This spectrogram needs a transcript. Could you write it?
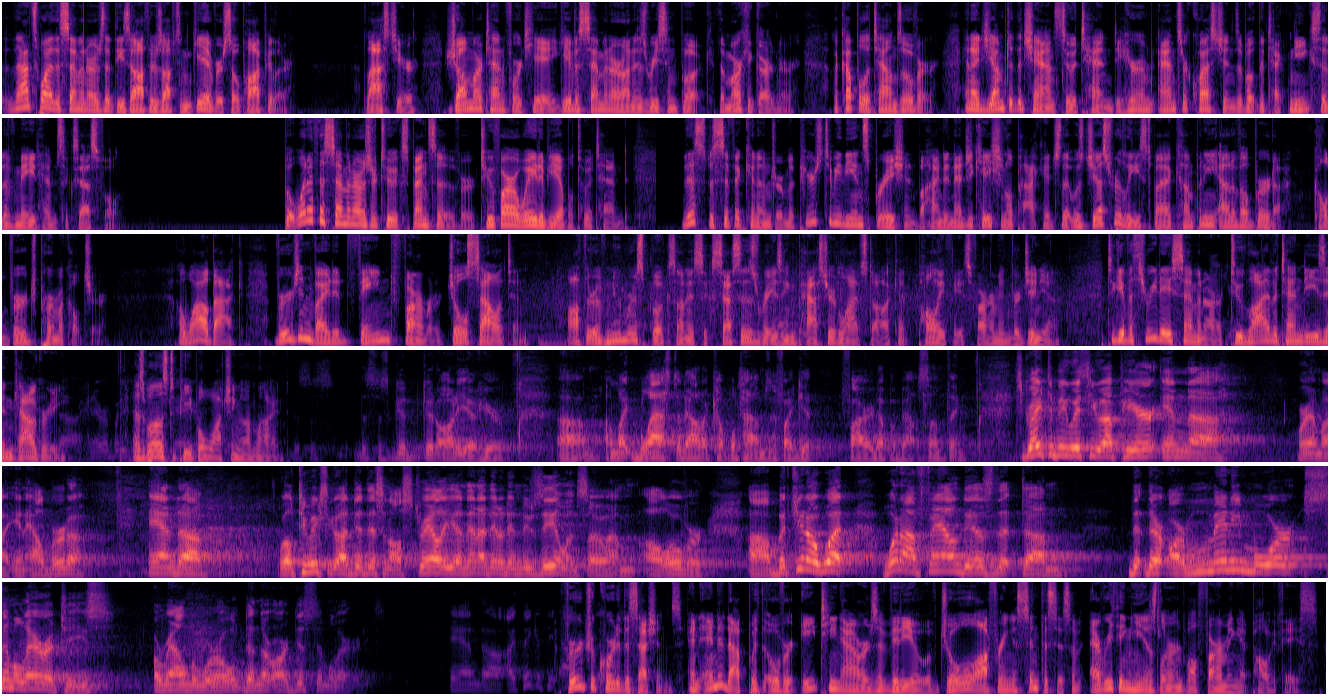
that's why the seminars that these authors often give are so popular. Last year, Jean Martin Fortier gave a seminar on his recent book, The Market Gardener, a couple of towns over, and I jumped at the chance to attend to hear him answer questions about the techniques that have made him successful. But what if the seminars are too expensive or too far away to be able to attend? This specific conundrum appears to be the inspiration behind an educational package that was just released by a company out of Alberta called Verge Permaculture. A while back, Verge invited famed farmer Joel Salatin, author of numerous books on his successes raising pastured livestock at Polyface Farm in Virginia, to give a three day seminar to live attendees in Calgary, as well as to people watching online. This is, good, good audio here. Um, I might blast it out a couple times if I get fired up about something. It's great to be with you up here in, uh, where am I? In Alberta. And, uh, well, two weeks ago I did this in Australia and then I did it in New Zealand, so I'm all over. Uh, but you know what? What I've found is that, um, that there are many more similarities around the world than there are dissimilarities. And, uh, I think at the Verge recorded the sessions and ended up with over 18 hours of video of Joel offering a synthesis of everything he has learned while farming at Polyface.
